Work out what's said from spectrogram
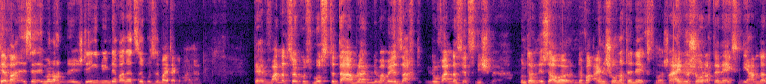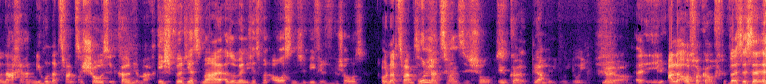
der der, war, ist ja immer noch stehen geblieben, der Wanderzirkus ist weitergewandert. der Wanderzirkus musste da bleiben. Dem haben wir gesagt, du wanderst jetzt nicht mehr. Und dann ist er aber, da war eine Show nach der nächsten wahrscheinlich. Eine Show nach der nächsten. Die haben dann nachher haben die 120 Shows in Köln gemacht. Ich würde jetzt mal, also wenn ich jetzt von außen, wie viele Shows? 120 120 Shows. in Köln. Ja, Uiuiui. ja, ja. Äh, Die alle ausverkauft. was ist denn?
